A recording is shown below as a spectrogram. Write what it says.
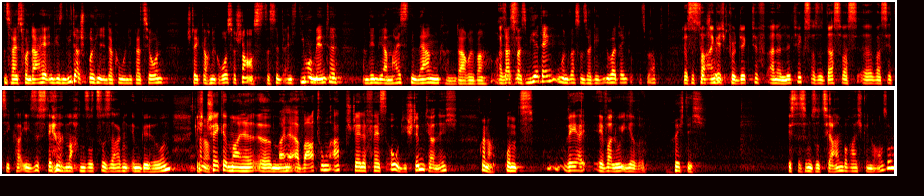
Das heißt, von daher in diesen Widersprüchen in der Kommunikation steckt auch eine große Chance. Das sind eigentlich die Momente, an denen wir am meisten lernen können darüber, ob also das, was wir denken und was unser Gegenüber denkt, ob das überhaupt. Das ist doch eigentlich Predictive Analytics, also das, was, äh, was jetzt die KI-Systeme machen, sozusagen im Gehirn. Ich genau. checke meine, äh, meine Erwartungen ab, stelle fest, oh, die stimmt ja nicht. Genau. Und re-evaluiere. Richtig. Ist das im sozialen Bereich genauso?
